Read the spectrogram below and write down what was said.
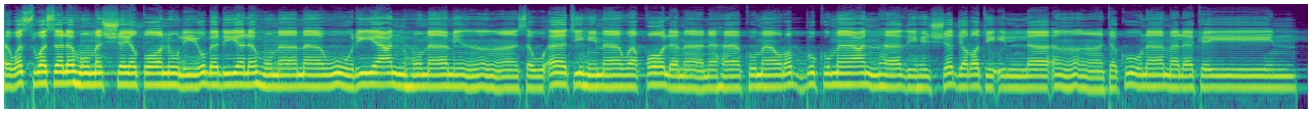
فوسوس لهما الشيطان ليبدي لهما ما وري عنهما من سوآتهما وقال ما نهاكما ربكما عن هذه الشجرة إلا أن تكونا ملكين.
